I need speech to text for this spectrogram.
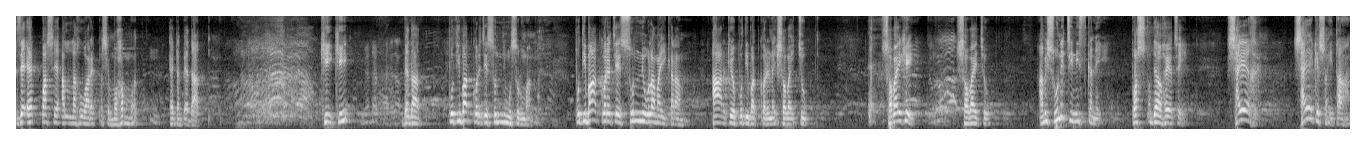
যে এক পাশে আল্লাহু আর এক পাশে মোহাম্মদ, এটা বেদাত। কি কি? বেদাত। প্রতিবাদ করেছে সুন্নি মুসলমান। প্রতিবাদ করেছে সুন্নি উলামাই কারাম। আর কেউ প্রতিবাদ করে নাই, সবাই চুপ। সবাই কি? সবাই চুপ। আমি শুনেছি নিষ্কানে প্রশ্ন দেওয়া হয়েছে, শায়েখ শায়েকে শয়তান।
